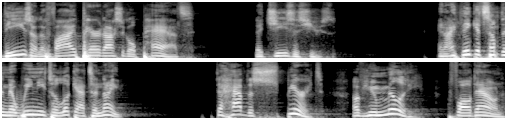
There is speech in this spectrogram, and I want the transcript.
these are the five paradoxical paths that Jesus used. And I think it's something that we need to look at tonight to have the spirit of humility fall down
